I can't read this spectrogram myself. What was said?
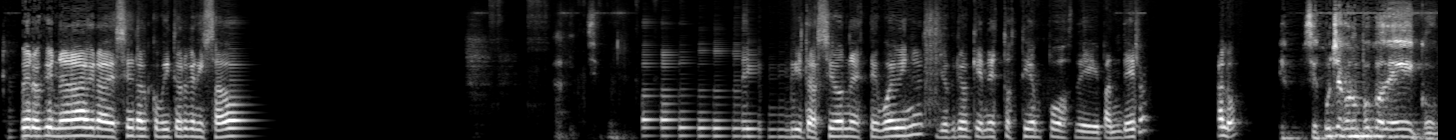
primero que nada agradecer al comité organizador la invitación a este webinar. Yo creo que en estos tiempos de pandemia. ¿Aló? se escucha con un poco de eco.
